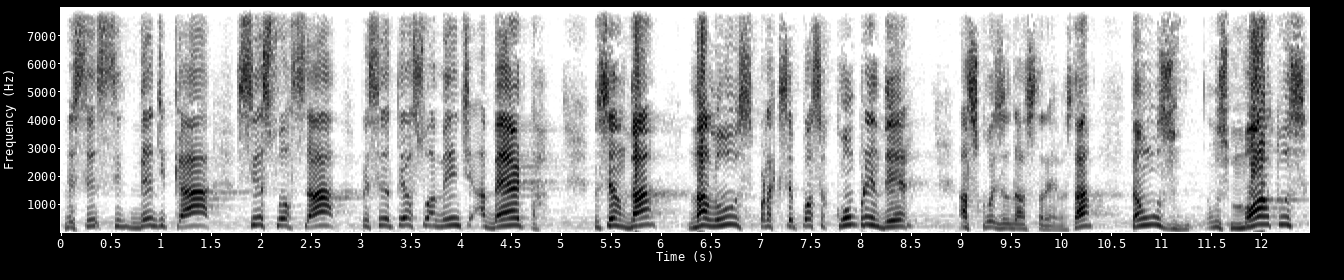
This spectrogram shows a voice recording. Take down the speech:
precisa se dedicar, se esforçar, precisa ter a sua mente aberta, precisa andar na luz para que você possa compreender as coisas das trevas, tá? Então os, os mortos,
